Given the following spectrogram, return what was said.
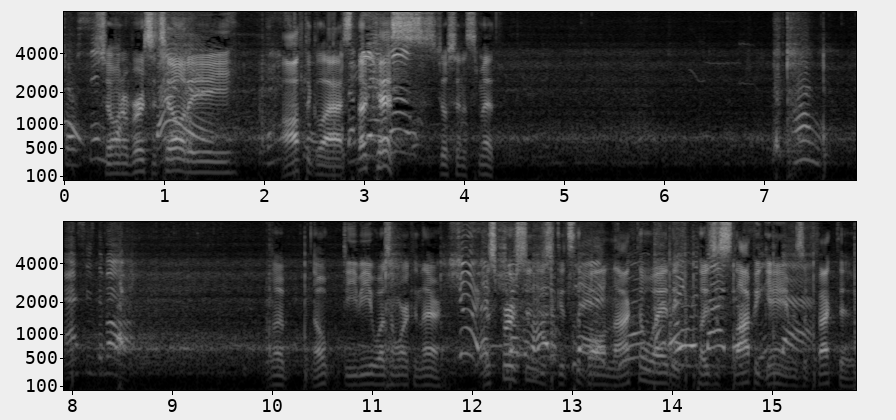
Jocinda. Showing her versatility. Off the glass. The kiss. Jocinda Smith. Tanya. Passes the ball. Nope, nope, DB wasn't working there. Sure. This person just gets the ball knocked away. They plays a sloppy game. Is effective.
